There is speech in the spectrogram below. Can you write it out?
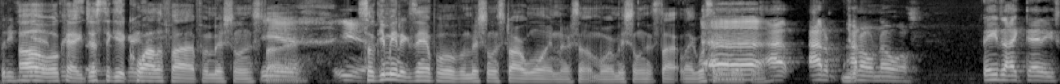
But if you have Oh, three okay. Just to get crazy. qualified for Michelin star. Yeah, yeah. So give me an example of a Michelin star one or something, or a Michelin star. Like what's an uh, example? I I don't I don't know 'em. They like that.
